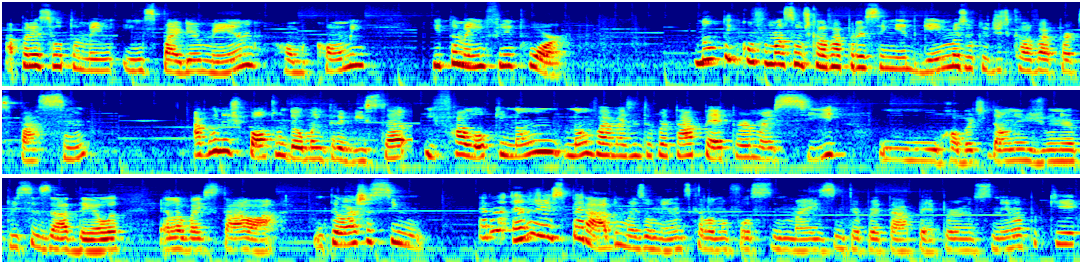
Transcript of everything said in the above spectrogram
Apareceu também em Spider-Man Homecoming e também Infinite War. Não tem confirmação de que ela vai aparecer em Endgame, mas eu acredito que ela vai participar sim. A Gwyneth Paltrow deu uma entrevista e falou que não, não vai mais interpretar a Pepper, mas se o Robert Downey Jr. precisar dela, ela vai estar lá. Então eu acho assim, era, era já esperado mais ou menos que ela não fosse mais interpretar a Pepper no cinema, porque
